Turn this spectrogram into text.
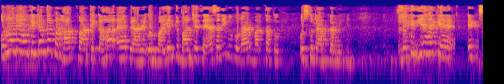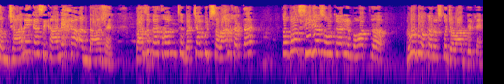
انہوں نے ان کے کندھے پر ہاتھ مار کے کہا، اے پیارے اربا ان کے بانچے تھے۔ ایسا نہیں کہ کوئی غیر مرد تھا تو اس کو ٹیپ کر رہی ہیں۔ لیکن یہ ہے کہ ایک سمجھانے کا، سکھانے کا انداز ہے۔ بازو کا تھا ہم سے بچہ کچھ سوال کرتا ہے تو بہت سیریس ہو کر یا بہت روڈ ہو کر اس کو جواب دیتے ہیں۔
